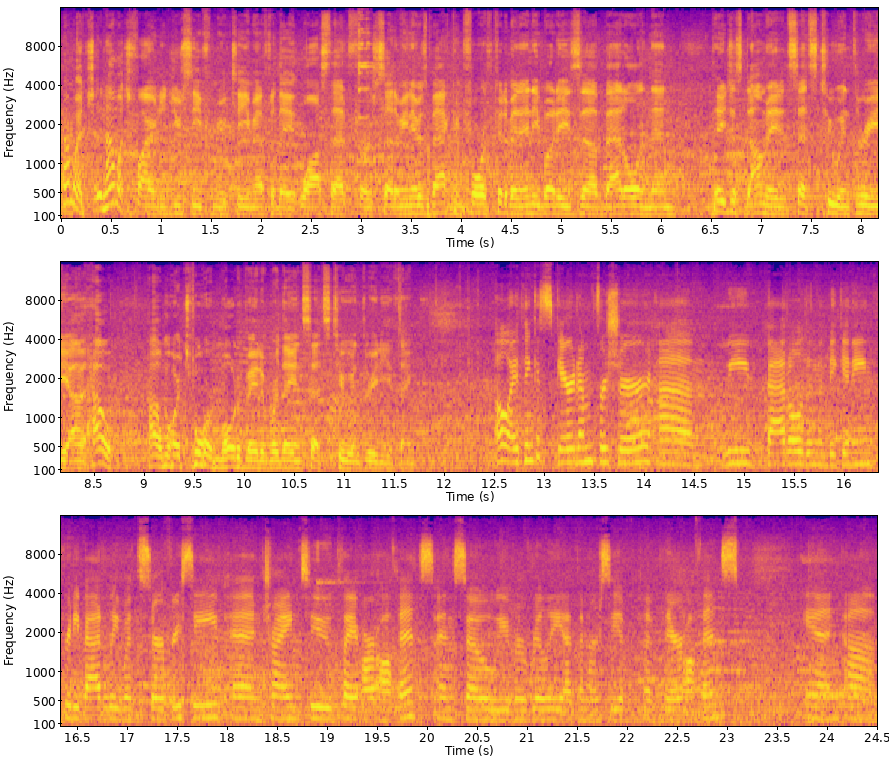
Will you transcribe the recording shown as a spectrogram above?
How much and how much fire did you see from your team after they lost that first set? I mean, it was back and forth, could have been anybody's uh, battle, and then they just dominated sets two and three. Uh, how how much more motivated were they in sets two and three? Do you think? Oh, I think it scared them for sure. Um, we battled in the beginning pretty badly with serve receive and trying to play our offense, and so we were really at the mercy of, of their offense. And um,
